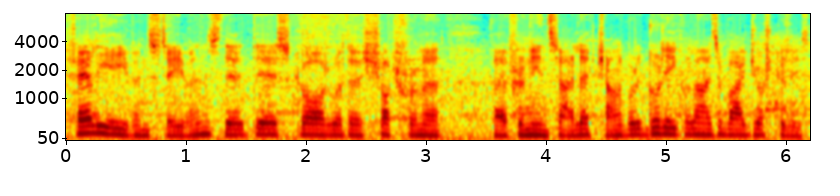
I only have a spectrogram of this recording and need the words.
fairly even. Stevens, they, they scored with a shot from a uh, from the inside left channel, but a good equaliser by Josh Gillies.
